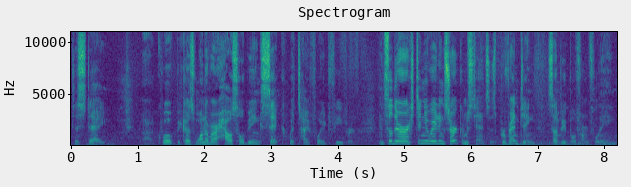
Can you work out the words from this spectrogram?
to stay. Uh, quote, because one of our household being sick with typhoid fever. And so there are extenuating circumstances preventing some people from fleeing.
